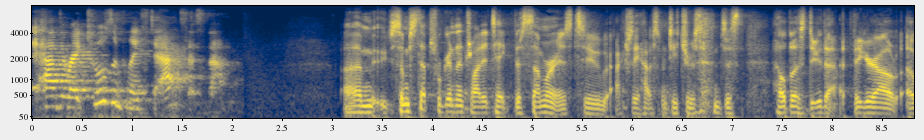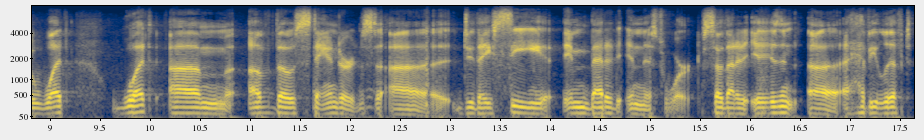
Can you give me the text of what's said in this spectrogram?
have the right tools in place to access them? Um, some steps we're going to try to take this summer is to actually have some teachers just help us do that. Figure out uh, what what um, of those standards uh, do they see embedded in this work so that it isn't a, a, heavy lift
